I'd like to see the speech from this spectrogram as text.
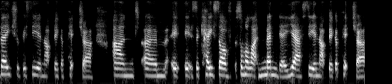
they should be seeing that bigger picture. And um, it, it's a case of someone like Mendy, yeah, seeing that bigger picture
